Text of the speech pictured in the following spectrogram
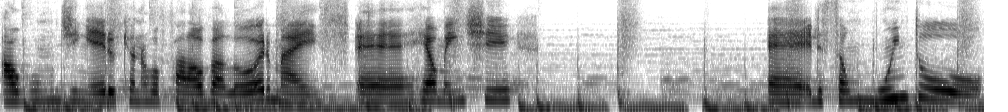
algum dinheiro que eu não vou falar o valor, mas é realmente é, eles são muito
